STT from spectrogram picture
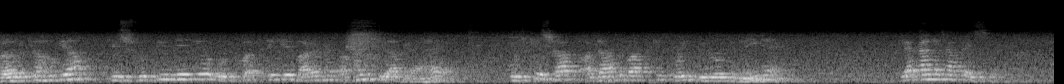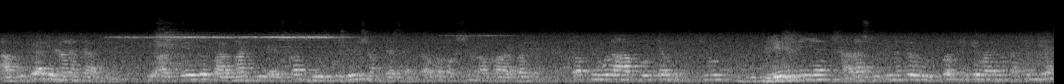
है। क्या हो गया कि श्रुति में जो उत्पत्ति के बारे में कथन किया गया है, उसके साथ अजातवाद की कोई विरोध नहीं है। क्या कहना चाहते हैं इससे? आपको क्या दिखाना चाहते हैं? कि अद्वैत तो पारमार्थिक है, इसका दुर्ग से भी सकता है पक्ष में अपार्वत है। तो आपने बोला आपको क्या क्यों भेद नहीं है? सारा श्रुति में तो उत्पत्ति के बारे में कथन किया।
